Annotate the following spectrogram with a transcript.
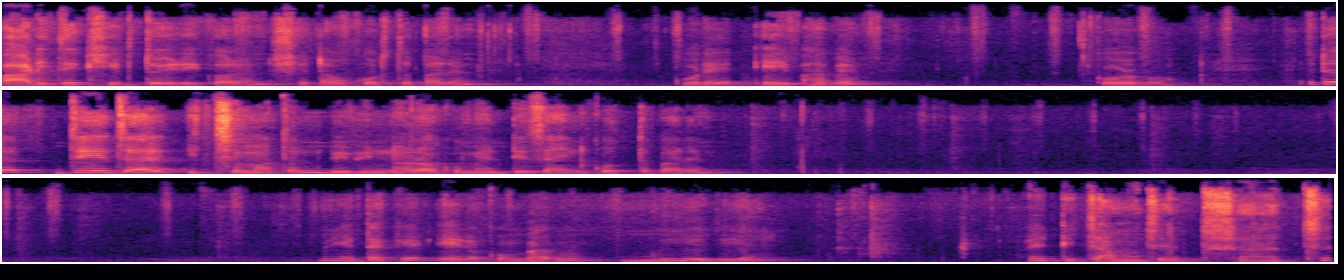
বাড়িতে ক্ষীর তৈরি করেন, সেটাও করতে পারেন। করে এইভাবে করব। এটা যে যার ইচ্ছে মতন বিভিন্ন রকমের ডিজাইন করতে পারেন। আমি এটাকে এরকমভাবে মুড়িয়ে দিয়ে একটি চামচের সাহায্যে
